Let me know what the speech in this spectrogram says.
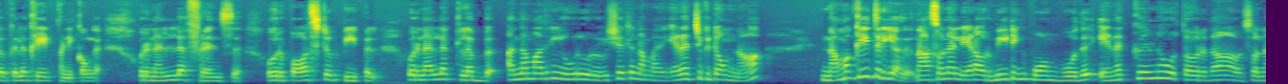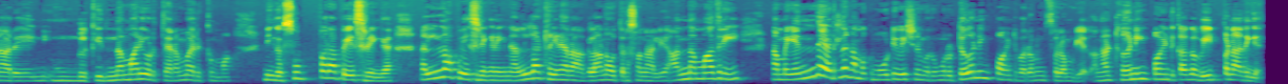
சர்க்கிளை க்ரியேட் பண்ணிக்கோங்க. ஒரு நல்ல ஃப்ரெண்ட்ஸு ஒரு பாசிட்டிவ் பீப்புள் ஒரு நல்ல கிளப் அந்த மாதிரி ஒரு ஒரு விஷயத்தில் நம்ம இணைச்சிக்கிட்டோம்னா நமக்கே தெரியாது. நான் சொன்னேன் இல்லையா நான் ஒரு மீட்டிங் போகும்போது எனக்குன்னு ஒருத்தவர் தான் அவர் சொன்னார் உங்களுக்கு இந்த மாதிரி ஒரு திறமை இருக்குமா? நீங்கள் சூப்பராக பேசுகிறீங்க நல்லா பேசுகிறீங்க நீங்கள் நல்லா ட்ரெயினர் ஆகலாம்னு ஒருத்தர் சொன்னா இல்லையா? அந்த மாதிரி நம்ம எந்த இடத்துல நமக்கு மோட்டிவேஷன் வரும்? ஒரு டேர்னிங் பாயிண்ட் வரும்னு சொல்ல முடியாது. ஆனால் டேர்னிங் பாயிண்ட்டுக்காக வெயிட் பண்ணாதீங்க.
